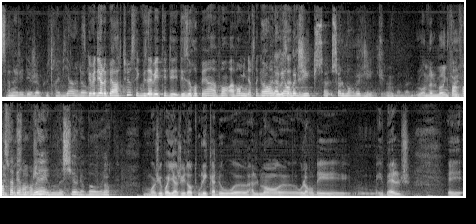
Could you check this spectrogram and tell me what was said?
Ça n'allait déjà plus très bien. Alors, Ce que veut dire le père Arthur, c'est que vous avez été des, Européens avant, avant 1992. on allait en Belgique, seulement en Belgique. Ou en Allemagne, François, François Oui, monsieur là-bas, oui. Bah, moi, j'ai voyagé dans tous les canaux euh, allemands, euh, hollandais et belges. Et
